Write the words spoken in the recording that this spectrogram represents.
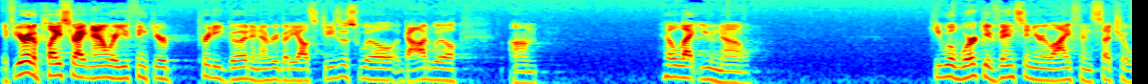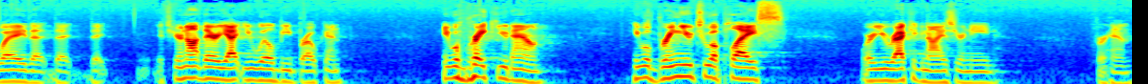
If you're at a place right now where you think you're pretty good and everybody else, Jesus will, God will, um, He'll let you know. He will work events in your life in such a way that, that, that if you're not there yet, you will be broken. He will break you down. He will bring you to a place where you recognize your need for Him.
